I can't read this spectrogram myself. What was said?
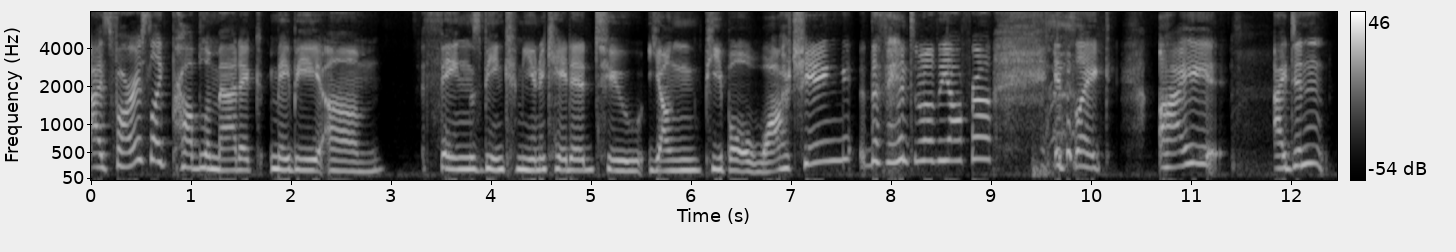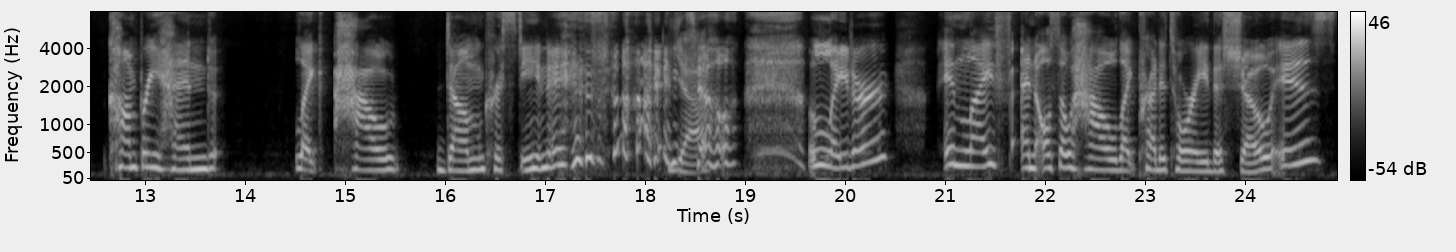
as far as like problematic, maybe um things being communicated to young people watching the Phantom of the Opera, it's like I I didn't comprehend like how dumb Christine is Yeah. until later in life and also how like predatory this show is.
